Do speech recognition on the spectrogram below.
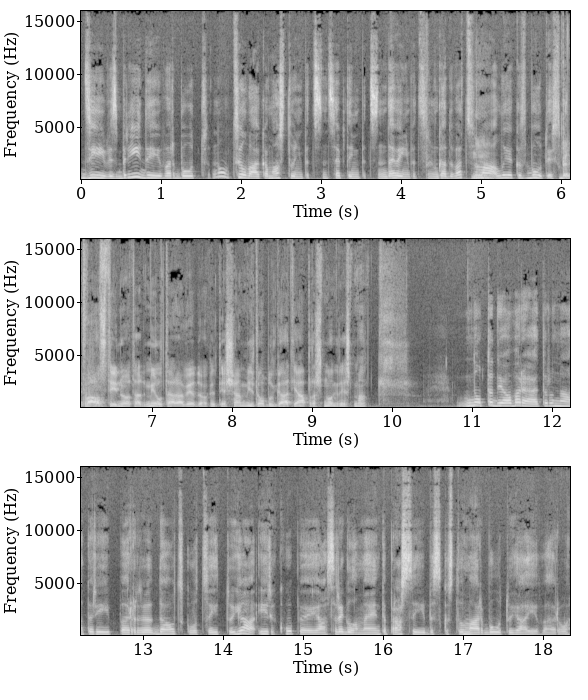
dzīves brīdī var būt nu, cilvēkam 18, 17, 19 gadu vecumā, Nu liekas būtiski. Bet valstī no tāda militārā viedokļa tiešām ir obligāti jāprasa nogriezt matus. Nu, tad jau varētu runāt arī par daudz ko citu. Jā, ir kopējās reglamenta prasības, kas tomēr būtu jāievēro.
